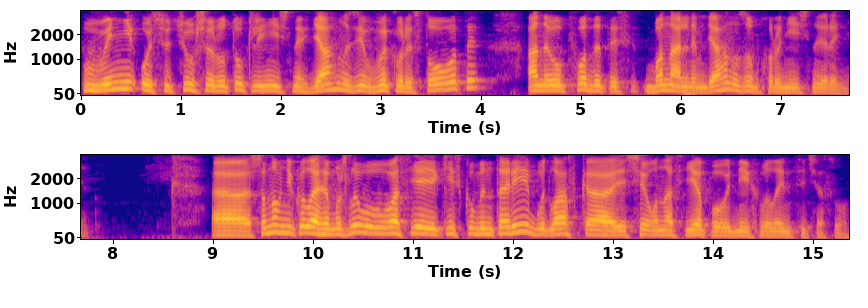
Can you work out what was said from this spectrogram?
повинні ось цю широту клінічних діагнозів використовувати, а не обходитись банальним діагнозом хронічний реніт. Е, Шановні колеги, можливо, у вас є якісь коментарі? Будь ласка, ще у нас є по одній хвилинці часу.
